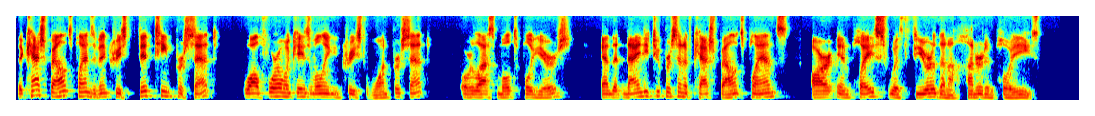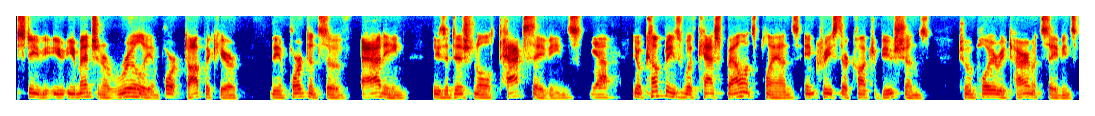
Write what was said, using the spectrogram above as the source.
the cash balance plans have increased 15%, while 401ks have only increased 1% over the last multiple years. And that 92% of cash balance plans are in place with fewer than 100 employees. Steve, you, you mentioned a really important topic here the importance of adding these additional tax savings. Yeah. You know, companies with cash balance plans increase their contributions to employee retirement savings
